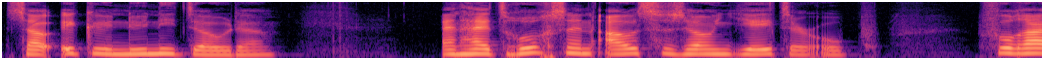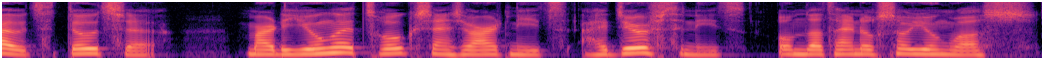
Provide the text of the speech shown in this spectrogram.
zou ik u nu niet doden. En hij droeg zijn oudste zoon Jeter op. Vooruit, dood ze. Maar de jongen trok zijn zwaard niet, hij durfde niet, omdat hij nog zo jong was.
